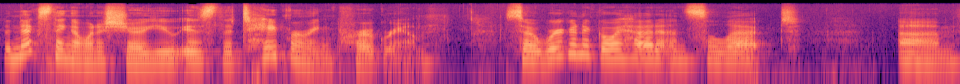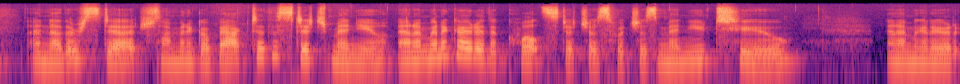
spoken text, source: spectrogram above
The next thing I want to show you is the tapering program. So we're going to go ahead and select um, another stitch. So I'm going to go back to the stitch menu and I'm going to go to the quilt stitches, which is menu 2. And I'm going to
